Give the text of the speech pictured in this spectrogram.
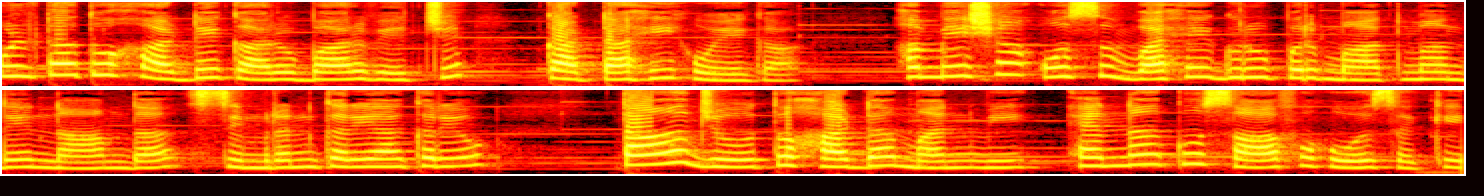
ਉਲਟਾ ਤੁਹਾਡੇ ਕਾਰੋਬਾਰ ਵਿੱਚ ਘਾਟਾ ਹੀ ਹੋਏਗਾ। ਹਮੇਸ਼ਾ ਉਸ ਵਾਹਿਗੁਰੂ ਪਰਮਾਤਮਾ ਦੇ ਨਾਮ ਦਾ ਸਿਮਰਨ ਕਰਿਆ ਕਰਿਓ। ਤਾਂ ਜੋ ਤੁਹਾਡਾ ਮਨ ਵੀ ਇੰਨਾ ਕੁ ਸਾਫ਼ ਹੋ ਸਕੇ,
